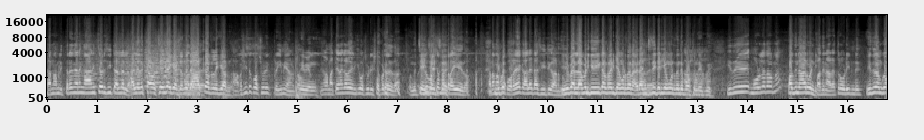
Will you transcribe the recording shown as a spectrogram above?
കാരണം നമ്മൾ ഇത്രയും നേരം കാണിച്ച ഒരു സീറ്റ് അല്ലല്ലോ. അല്ല ഇത് ചേഞ്ച് ആക്കി അടിച്ചു. ഡാർക്ക് കളറിലേക്ക് ആ പക്ഷേ ഇത് കുറച്ചുകൂടി പ്രീമിയം ആണ് പ്രീമിയം നിങ്ങൾ മറ്റേനേക്കാളും എനിക്ക് കുറച്ചുകൂടി ഇഷ്ടപ്പെട്ടത് ഒന്ന് ചേഞ്ച് ട്രൈ ചെയ്തോ. കാരണം നമ്മൾ കുറേ കാലമായിട്ട് ആ സീറ്റ് കാണുന്നു. ഇനിയിപ്പോ എല്ലാം വണ്ടിക്ക് ഈ കളർ അടിക്കാൻ കൊടുത്തതാണ്. ഒരു അഞ്ച് സീറ്റ് അടിക്കാൻ കൊടുത്തിട്ടുണ്ട് ഫോർച്യൂണർ ഇത് മോഡൽ ഏതാ പറഞ്ഞ? പതിനാറ് വണ്ടി. പതിനാറ്. എത്ര ഓടിയിട്ടുണ്ട്? ഇത് നമുക്ക്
